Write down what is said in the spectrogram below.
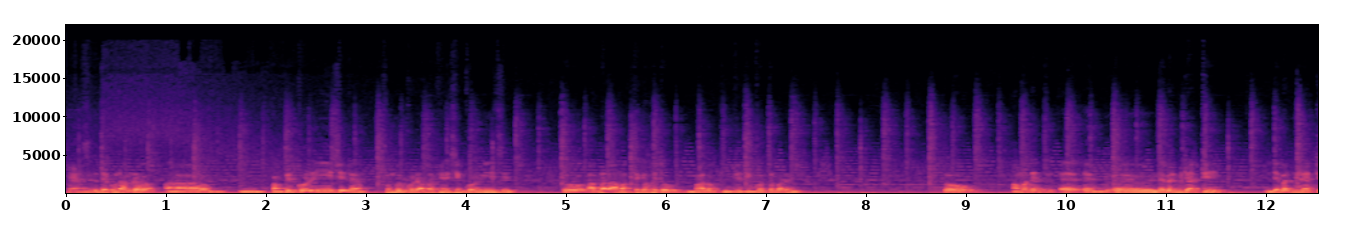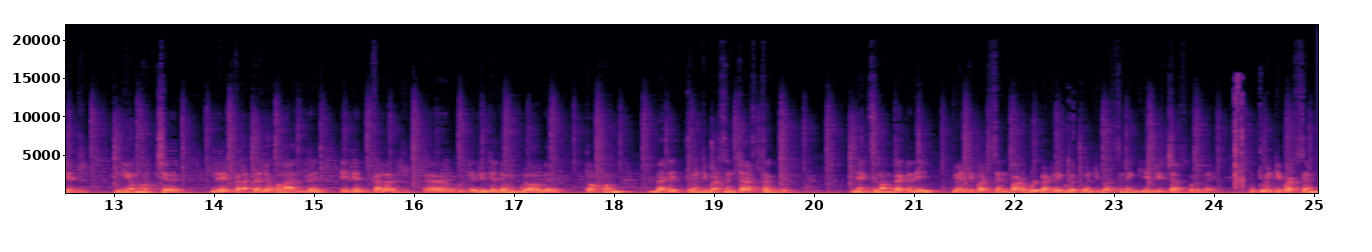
ফ্রেন্ডস দেখুন আমরা কমপ্লিট করে নিয়েছি এটা। সুন্দর করে আমরা ফিনিশিং করে নিয়েছি। তো আপনারা আমার থেকে হয়তো ভালো ফিনিশিং করতে পারেন। তো আমাদের লেভেল মিটারটি লেভেল মিটারটির নিয়ম হচ্ছে রেড কালারটা যখন আসবে, এই রেড কালার এলইডিটা যখন গ্লো হবে, তখন ব্যাটারি টোয়েন্টি পার্সেন্ট চার্জ থাকবে। ম্যাক্সিমাম ব্যাটারি টোয়েন্টি পার্সেন্ট বারো ভোল্ট ব্যাটারিগুলো টোয়েন্টি পার্সেন্টে গিয়ে ডিসচার্জ করে দেয়। তো twenty percent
